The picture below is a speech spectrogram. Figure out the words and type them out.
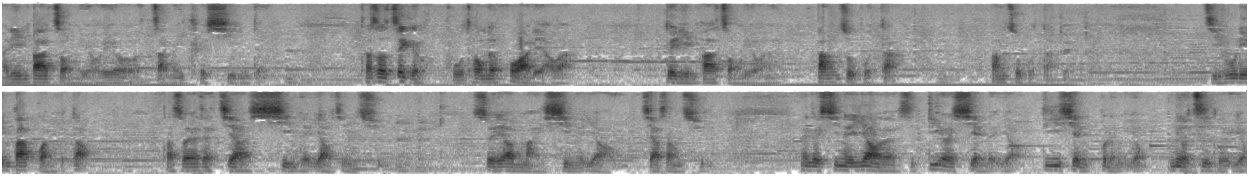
啊，淋巴肿瘤又长了一颗新的。他说这个普通的化疗啊，对淋巴肿瘤呢帮助不大，帮助不大，几乎淋巴管不到。他说要再加新的药进去，所以要买新的药加上去。那个新的药呢是第二线的药，第一线不能用，没有资格用。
